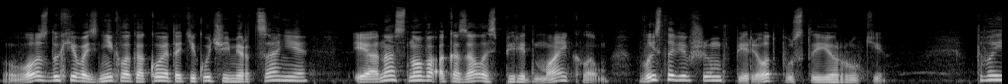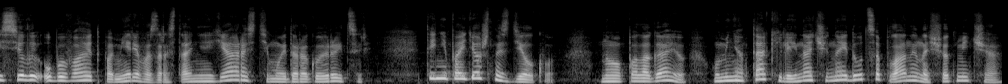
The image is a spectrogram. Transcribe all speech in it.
В воздухе возникло какое-то текучее мерцание, и она снова оказалась перед Майклом, выставившим вперед пустые руки. Твои силы убывают по мере возрастания ярости, мой дорогой рыцарь. Ты не пойдешь на сделку, но, полагаю, у меня так или иначе найдутся планы насчет меча.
